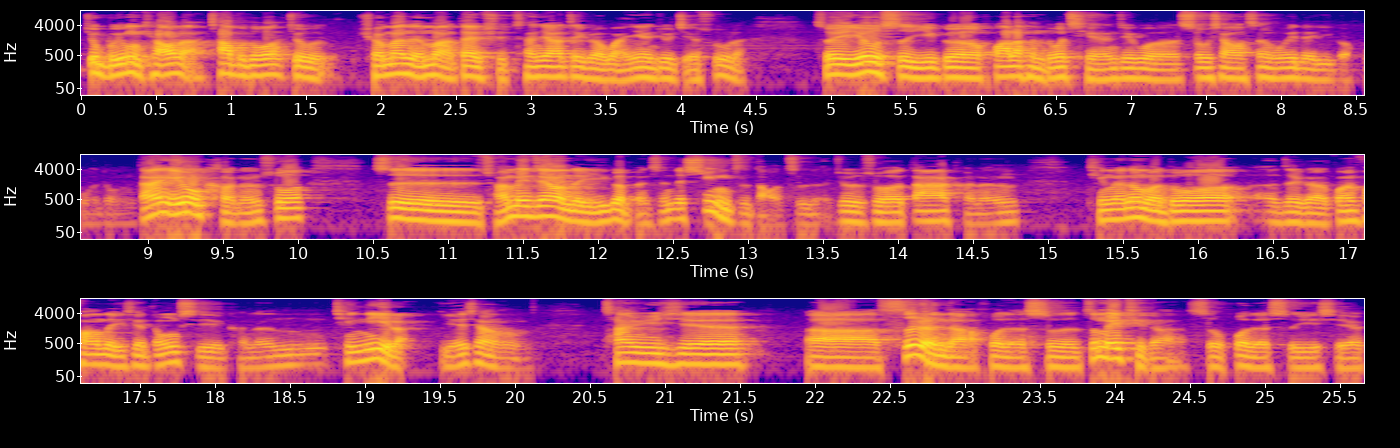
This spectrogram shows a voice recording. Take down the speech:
就不用挑了，差不多就全班人嘛带去参加这个晚宴就结束了，所以又是一个花了很多钱，结果收效甚微的一个活动。当然也有可能说是传媒这样的一个本身的性质导致的，就是说大家可能。听了那么多呃，这个官方的一些东西，可能听腻了，也想参与一些呃私人的或者是自媒体的，是或者是一些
